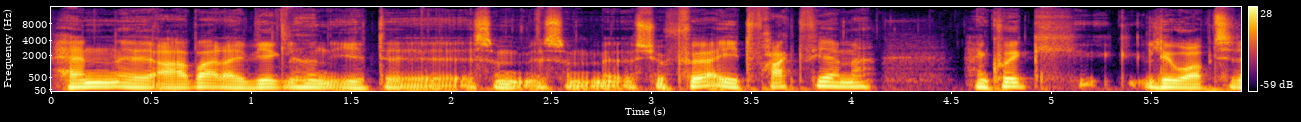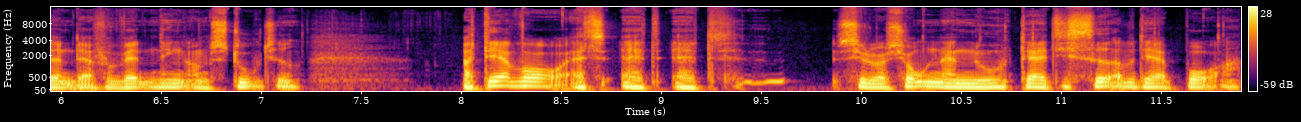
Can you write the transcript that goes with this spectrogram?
Han øh, arbejder i virkeligheden i et, øh, som, som øh, chauffør i et fragtfirma. Han kunne ikke leve op til den der forventning om studiet. Og der, hvor at, at, at situationen er nu, det er, at de sidder ved det her bord,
